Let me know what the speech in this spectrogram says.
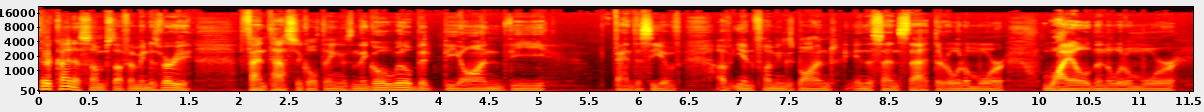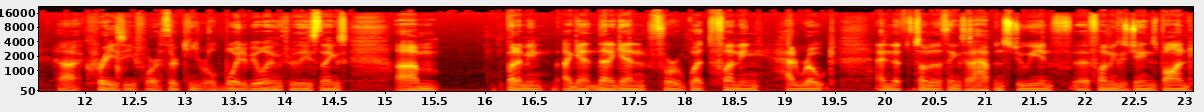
they're kind of some stuff. I mean, it's very fantastical things, and they go a little bit beyond the fantasy of, of Ian Fleming's Bond in the sense that they're a little more wild and a little more uh, crazy for a 13 year old boy to be living through these things. Um, but I mean, again, then again, for what Fleming had wrote and the, some of the things that happens to Ian uh, Fleming's James Bond,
